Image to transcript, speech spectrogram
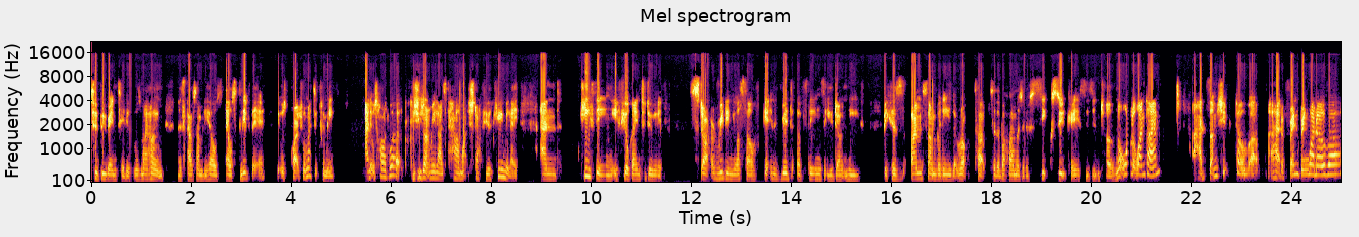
to be rented. It was my home, and to have somebody else else live there, it was quite traumatic for me, and it was hard work because you don't realize how much stuff you accumulate. And key thing, if you're going to do it, start ridding yourself, getting rid of things that you don't need. Because I'm somebody that rocked up to the Bahamas with six suitcases in tow, not all at one time. I had some shipped over. I had a friend bring one over,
